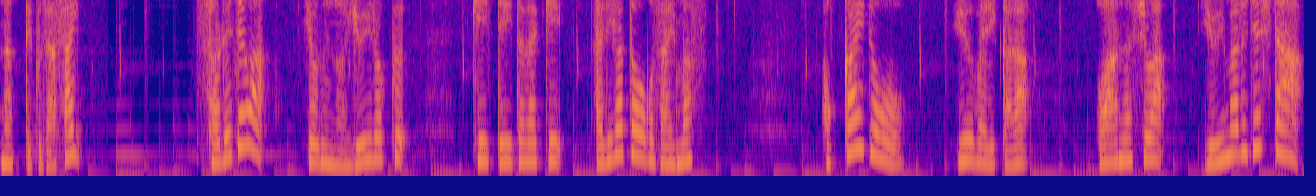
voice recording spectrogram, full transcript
なってください。それでは夜のゆいろく聞いていただきありがとうございます。北海道夕張からお話はゆいまるでした。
